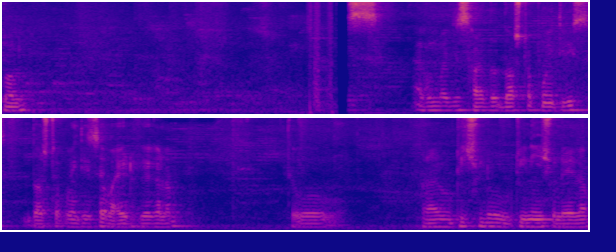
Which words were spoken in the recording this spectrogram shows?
জল এখন বাজে সাড়ে দশ- দশটা পঁয়ত্রিশ, দশটা পঁয়ত্রিশে বাড়ি ঢুকে গেলাম। তো রুটি ছিল, রুটি নিয়ে চলে এলাম।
